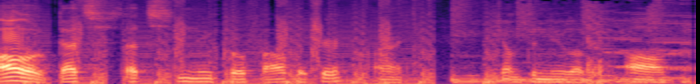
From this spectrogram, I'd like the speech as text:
Oh, that's that's a new profile picture. Alright. Jump to new level. Oh.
